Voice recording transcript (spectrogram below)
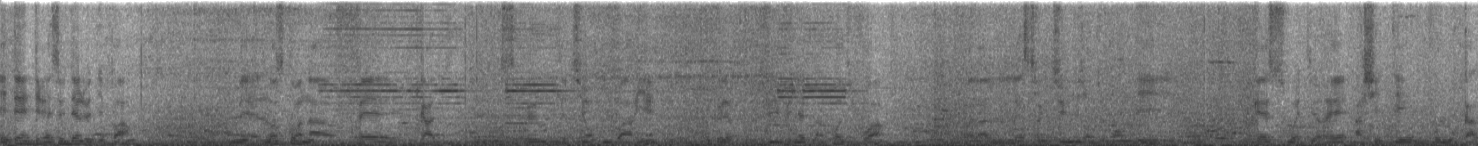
était intéressée dès le départ, mais lorsqu'on a fait cas de ce que nous étions ivoiriens et que les produits venaient de la Côte d'Ivoire, voilà, les structures nous ont demandé qu'elles souhaiteraient acheter au niveau local.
